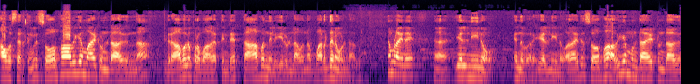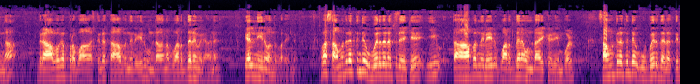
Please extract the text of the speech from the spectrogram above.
അവസരത്തിൽ സ്വാഭാവികമായിട്ടുണ്ടാകുന്ന ദ്രാവക പ്രവാഹത്തിന്റെ താപനിലയിൽ ഉണ്ടാകുന്ന വർധനം ഉണ്ടാകും. നമ്മളതിനെ എൽ നീനോ എന്ന് പറയും. El Nino. അതായത് സ്വാഭാവികം ഉണ്ടായിട്ടുണ്ടാകുന്ന ദ്രാവക പ്രവാഹത്തിന്റെ താപനിലയിൽ ഉണ്ടാകുന്ന വർധനവിനാണ് എൽ നീനോ എന്ന് പറയുന്നത്. അപ്പോൾ സമുദ്രത്തിന്റെ ഉപരിതലത്തിലേക്ക് ഈ താപനിലയിൽ വർധന ഉണ്ടായി കഴിയുമ്പോൾ സമുദ്രത്തിന്റെ ഉപരിതലത്തിൽ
